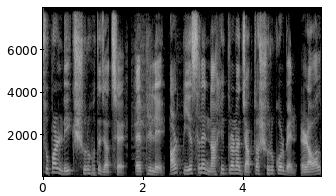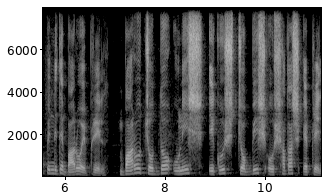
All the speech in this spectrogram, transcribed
সুপার লিগ শুরু হতে যাচ্ছে। এপ্রিলে আর পিএসএল এর নাহিদ রানা যাত্রা শুরু করবেন রাওয়ালপিন্ডিতে বারো এপ্রিল। বারো, চোদ্দ, উনিশ, একুশ, চব্বিশ ও সাতাশ এপ্রিল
